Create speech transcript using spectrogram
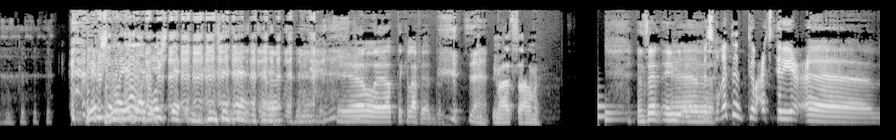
يمشي الرجال عشته يلا يعطيك العافية عادل. مع السلامة. إنزين إي آه، آه، بس بغيت أذكر على السريع آه،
